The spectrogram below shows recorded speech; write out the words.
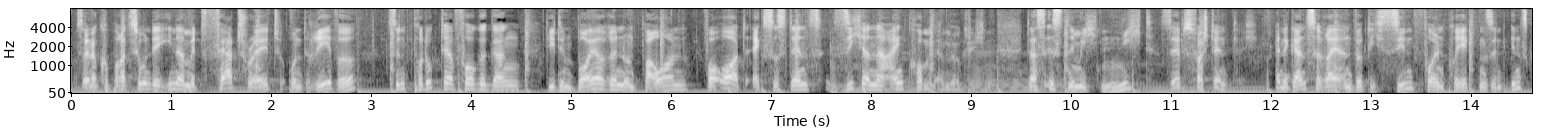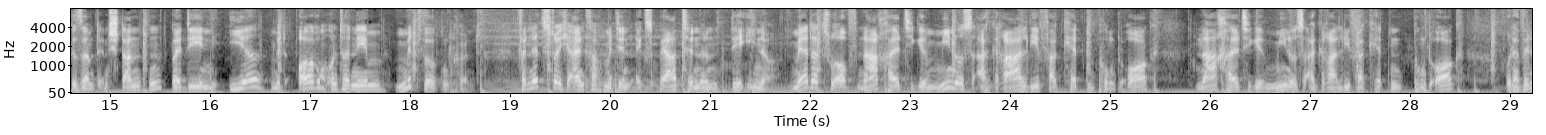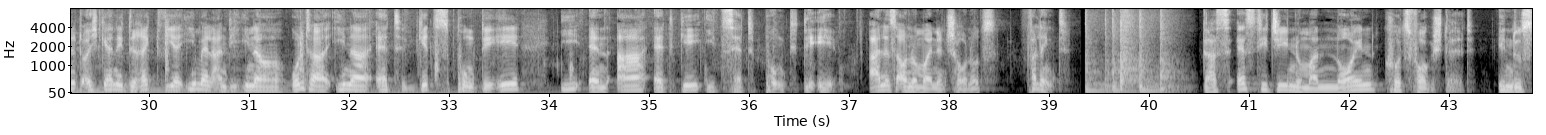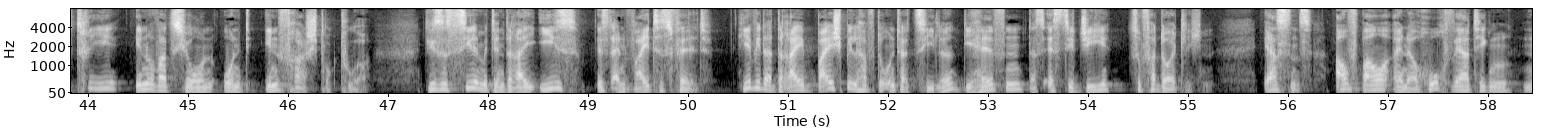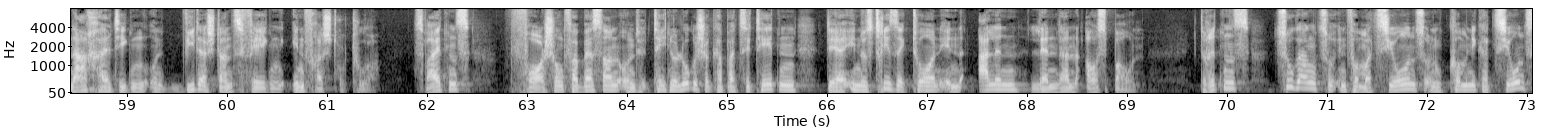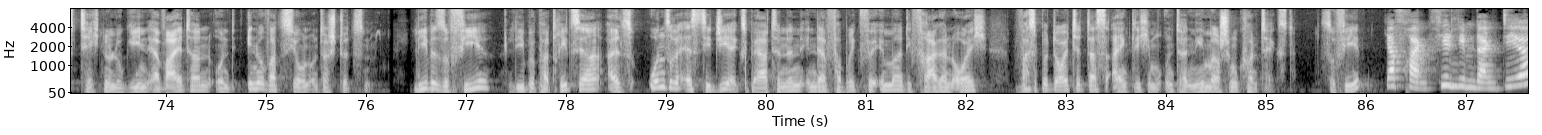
aus einer Kooperation der INA mit Fairtrade und Rewe sind Produkte hervorgegangen, die den Bäuerinnen und Bauern vor Ort existenzsichernde Einkommen ermöglichen. Das ist nämlich nicht selbstverständlich. Eine ganze Reihe an wirklich sinnvollen Projekten sind insgesamt entstanden, bei denen ihr mit eurem Unternehmen mitwirken könnt. Vernetzt euch einfach mit den Expertinnen der INA. Mehr dazu auf nachhaltige-agrarlieferketten.org nachhaltige-agrarlieferketten.org oder wendet euch gerne direkt via E-Mail an die INA unter ina.giz.de ina.giz.de. Alles auch nochmal in den Shownotes verlinkt. Das SDG Nummer 9 kurz vorgestellt. Industrie, Innovation und Infrastruktur. Dieses Ziel mit den drei Is ist ein weites Feld. Hier wieder drei beispielhafte Unterziele, die helfen, das SDG zu verdeutlichen. Erstens Aufbau einer hochwertigen, nachhaltigen und widerstandsfähigen Infrastruktur. Zweitens Forschung verbessern und technologische Kapazitäten der Industriesektoren in allen Ländern ausbauen. Drittens Zugang zu Informations- und Kommunikationstechnologien erweitern und Innovation unterstützen. Liebe Sophie, liebe Patricia, als unsere SDG-Expertinnen in der Fabrik für immer die Frage an euch, was bedeutet das eigentlich im unternehmerischen Kontext? Sophie? Ja, Frank, vielen lieben Dank dir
